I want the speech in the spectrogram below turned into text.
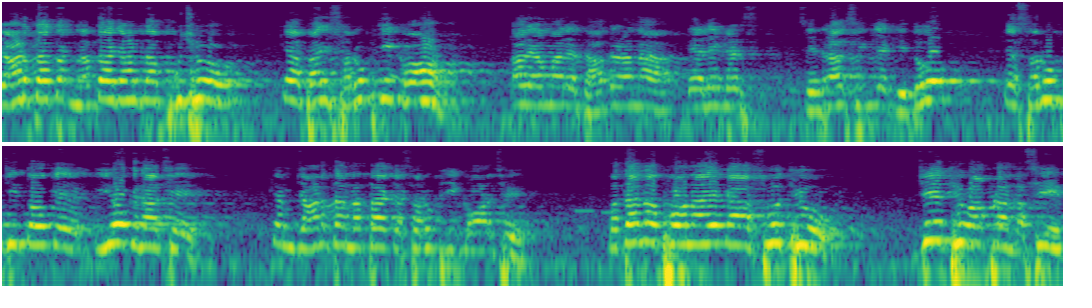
જાણતા તક નતા જાણતા પૂછ્યું કે ભાઈ સ્વરૂપજી કોણ? ત્યારે અમારે દાદરાના ડેલિગેટ સિદ્ધરાજસિંહે કીધું કે સ્વરૂપજી તો કે વિયોગના છે. કેમ જાણતા નતા કે સ્વરૂપજી કોણ છે? બધાના ફોન આવે કે આ શું થયું, જે થયું આપણા નસીબ.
